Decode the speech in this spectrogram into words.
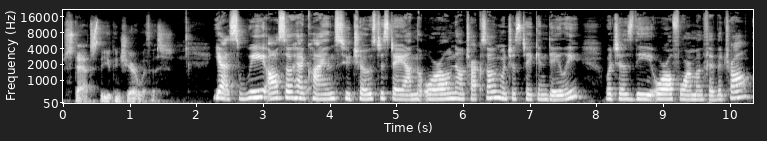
stats that you can share with us? Yes, we also had clients who chose to stay on the oral naltrexone, which is taken daily, which is the oral form of Vivitrol.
